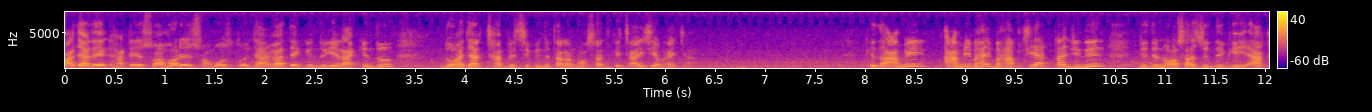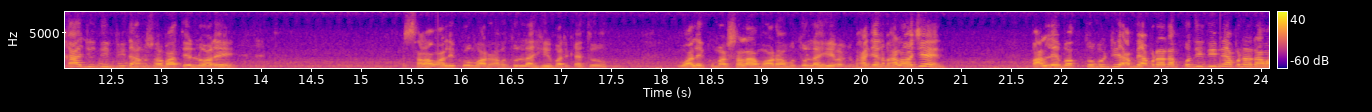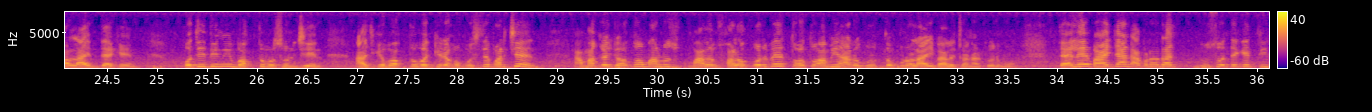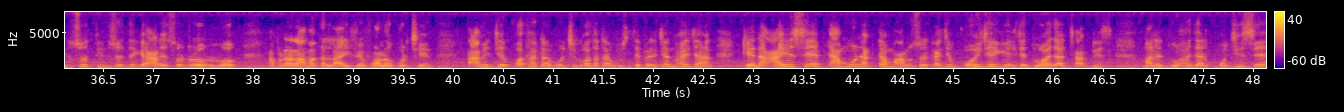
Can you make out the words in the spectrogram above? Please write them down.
বাজারে, ঘাটে, শহরে, সমস্ত জায়গাতে কিন্তু এরা কিন্তু দু হাজার ছাব্বিশে কিন্তু তারা নসাদকে চাইছে ভাইজান। কিন্তু আমি আমি ভাই ভাবছি একটা জিনিস, যদি নসাদ সিদ্দিকি একা যদি বিধানসভাতে লড়ে, সালাম আলাইকুম আরহামতুল্লাহি বারকাত ওয়ালাইকুম আসসালাম আরহামতুল্লাহি ভাইজান, ভালো আছেন? পারলে বক্তব্যটি আপনি আপনারা প্রতিদিনই আপনারা আমার লাইভ দেখেন। প্রতিদিনই বক্তব্য শুনছেন। আজকে বক্তব্য কীরকম বুঝতে পারছেন? আমাকে যত মানুষ মানে ফলো করবে, তত আমি আরও গুরুত্বপূর্ণ লাইভ আলোচনা করব। তাহলে ভাইজান, আপনারা দুশো থেকে তিনশো তিনশো থেকে আড়াইশো লোক আপনারা আমাকে লাইফে ফলো করছেন। আমি যে কথাটা বলছি, কথাটা বুঝতে পেরেছেন ভাইজান? কেন আইএসএফ এমন একটা মানুষের কাছে পৌঁছে গেছে দু হাজার ছাব্বিশ মানে দু হাজার পঁচিশে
